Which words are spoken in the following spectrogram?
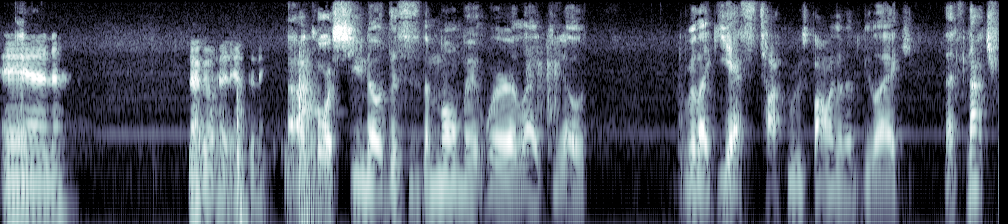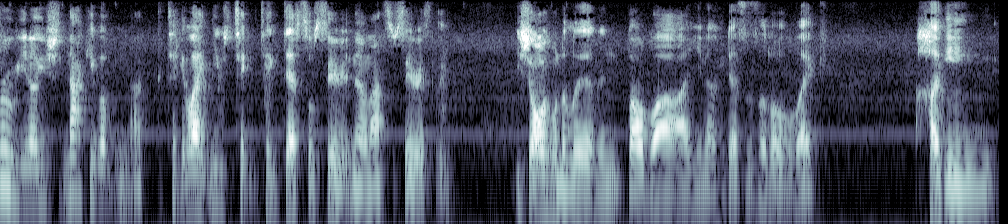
And now go ahead, Anthony. Of course, you know this is the moment where like you know we're like, yes, Takeru's finally gonna be like, that's not true. You know, you should not give up, not take it like you take take death so serious. No, not so seriously. You should always want to live and blah blah. blah. You know, he does his little like hugging,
